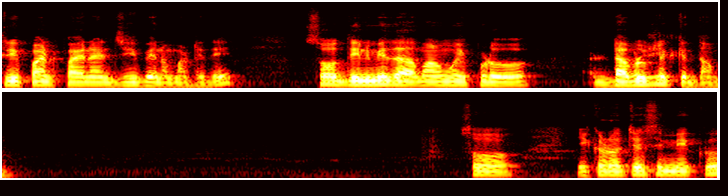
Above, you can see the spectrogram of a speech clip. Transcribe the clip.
Three point five nine GB అనమాట ఇది. సో దీని మీద మనము ఇప్పుడు డబుల్ క్లిక్ ఇద్దాం. సో ఇక్కడ వచ్చేసి మీకు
